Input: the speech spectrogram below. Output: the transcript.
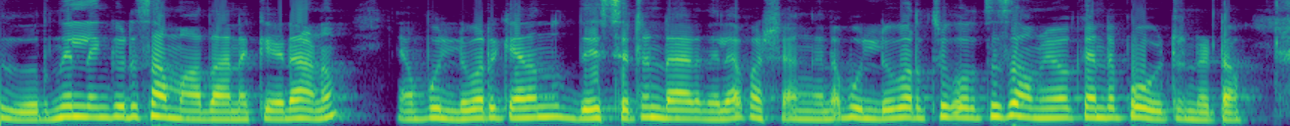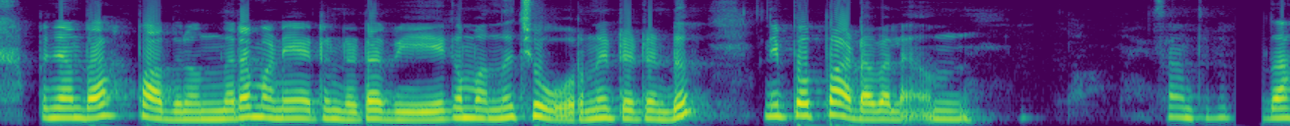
തീർന്നില്ലെങ്കിൽ ഒരു സമാധാനക്കേടാണ്. ഞാൻ പുല്ല് പറിക്കാനൊന്നും ഉദ്ദേശിച്ചിട്ടുണ്ടായിരുന്നില്ല. പക്ഷെ അങ്ങനെ പുല്ല് പറിച്ച് കുറച്ച് സമയമൊക്കെ എന്റെ പോയിട്ടുണ്ട് കേട്ടോ. അപ്പം ഞാൻ എന്താ പതിനൊന്നര മണിയായിട്ടുണ്ട് കേട്ടോ. വേഗം വന്ന് ചോറിനിട്ടിട്ടുണ്ട് ഇനിയിപ്പോൾ പടവല സാധനത്തിന് ഇതാ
